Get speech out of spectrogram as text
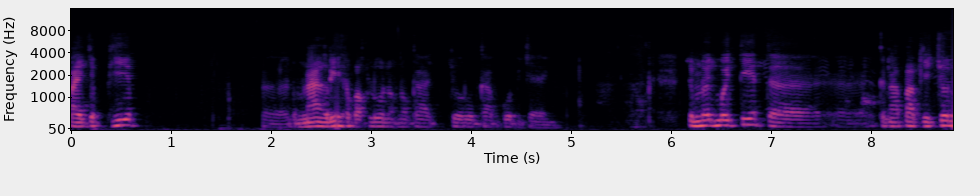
បេក្ខភាពតំណាងរាស្ត្ររបស់ខ្លួនក្នុងការចូលរួមការប្រកួតប្រជែងចំណុចមួយទៀតគណៈបព្វជិជន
